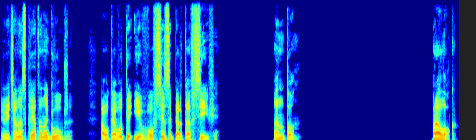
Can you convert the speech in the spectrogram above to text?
ведь она спрятана глубже, а у кого-то и вовсе заперта в сейфе. Антон. Пролог.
